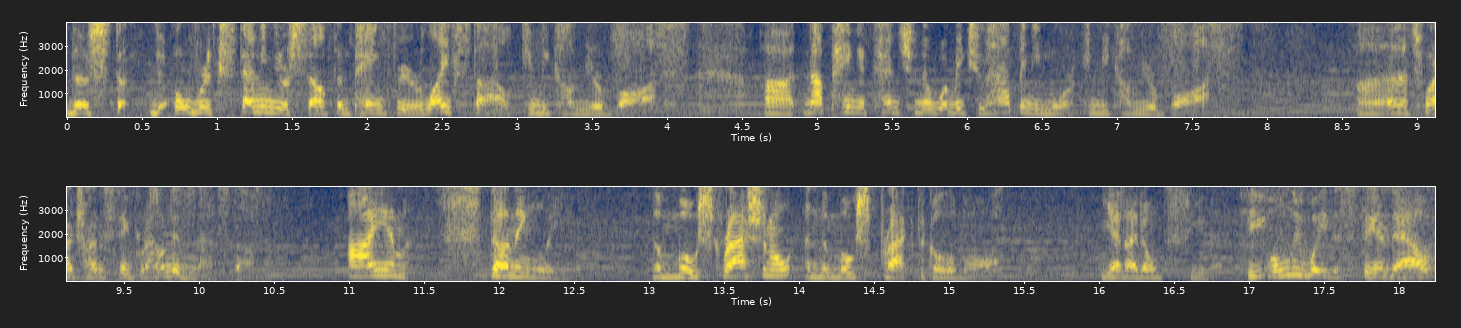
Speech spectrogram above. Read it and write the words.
The, st- the overextending yourself and paying for your lifestyle can become your boss. Uh, not paying attention to what makes you happy anymore can become your boss Uh, and that's why I try to stay grounded in that stuff. I am stunningly the most rational and the most practical of all. Yet I don't see that. The only way to stand out,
